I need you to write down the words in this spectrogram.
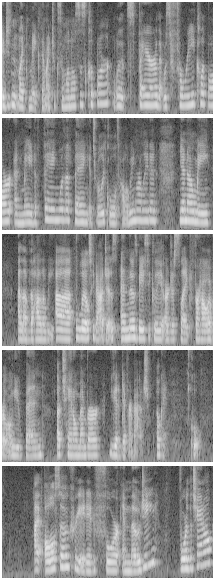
I didn't like make them. I took someone else's clip art It's fair that was free clip art and made a thing with a thing. It's really cool. It's Halloween related. You know me. I love the Halloween. Uh, loyalty badges. And those basically are just like for however long you've been a channel member, you get a different badge. Okay, cool. I also created four emoji for the channel.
